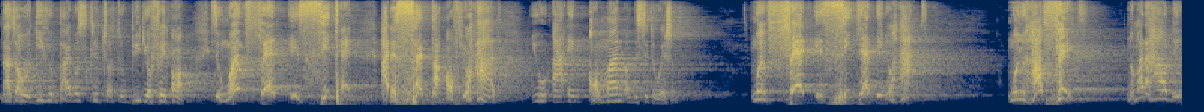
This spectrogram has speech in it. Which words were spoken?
That's why we give you Bible scriptures to build your faith up. See, when faith is seated at the center of your heart, you are in command of the situation. When faith is seated in your heart, when you have faith, no matter how the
